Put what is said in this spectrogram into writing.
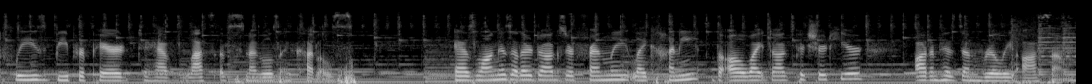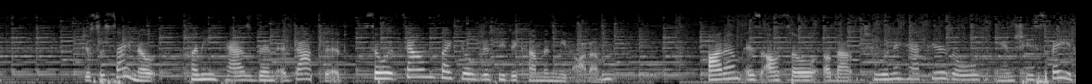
please be prepared to have lots of snuggles and cuddles. As long as other dogs are friendly, like Honey, the all white dog pictured here, Autumn has done really awesome. Just a side note, Honey has been adopted, so it sounds like you'll just need to come and meet Autumn. Autumn is also about two and a half years old and she's spayed.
